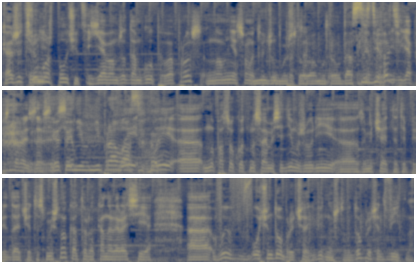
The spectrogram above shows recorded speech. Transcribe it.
Скажите Все мне, может получиться. Я вам задам глупый вопрос, но мне самому это не очень думаю, просто... что вам это удастся я, сделать. Я постараюсь за всех Это не, не про вы, вас. Вы, э, ну, поскольку вот мы с вами сидим в жюри э, замечательной этой передачи «Это смешно», которая на канале «Россия», э, вы очень добрый человек. Видно, что вы добрый человек, видно.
